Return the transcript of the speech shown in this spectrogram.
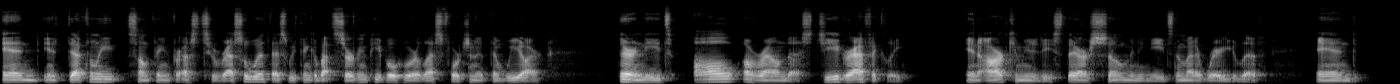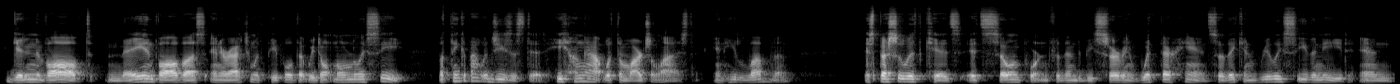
And it's definitely something for us to wrestle with as we think about serving people who are less fortunate than we are. There are needs all around us geographically in our communities. There are so many needs, no matter where you live. And getting involved may involve us interacting with people that we don't normally see. But think about what Jesus did. He hung out with the marginalized and he loved them. Especially with kids, it's so important for them to be serving with their hands so they can really see the need and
